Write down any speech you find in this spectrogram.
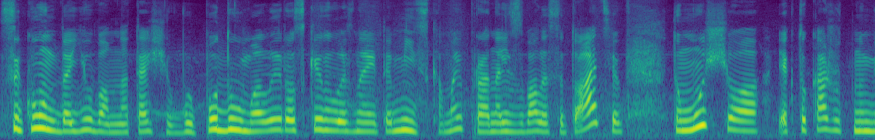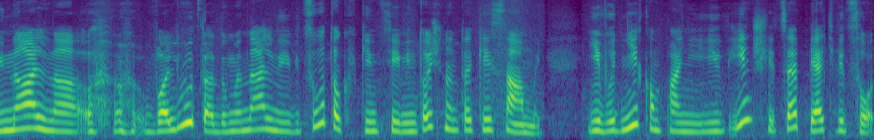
секунд даю вам на те, щоб ви подумали, розкинули, знаєте, мізками, проаналізували ситуацію, тому що, як то кажуть, номінальна валюта, номінальний відсоток в кінці він точно такий самий. І в одній компанії, і в іншій це 5%.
